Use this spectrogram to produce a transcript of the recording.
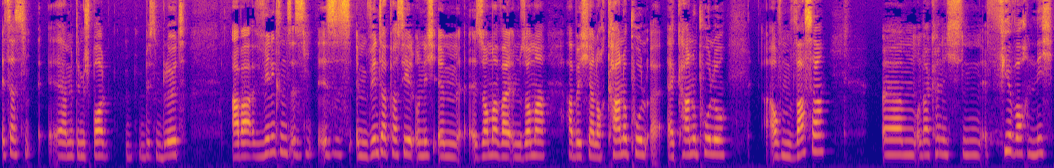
ist das äh, mit dem Sport ein bisschen blöd. Aber wenigstens ist, ist es im Winter passiert und nicht im Sommer, weil im Sommer habe ich ja noch Kanupolo, äh, Kanupolo auf dem Wasser. Ähm, und da kann ich vier Wochen nicht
